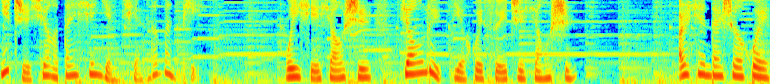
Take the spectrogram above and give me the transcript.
你只需要担心眼前的问题。威胁消失，焦虑也会随之消失。而现代社会，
